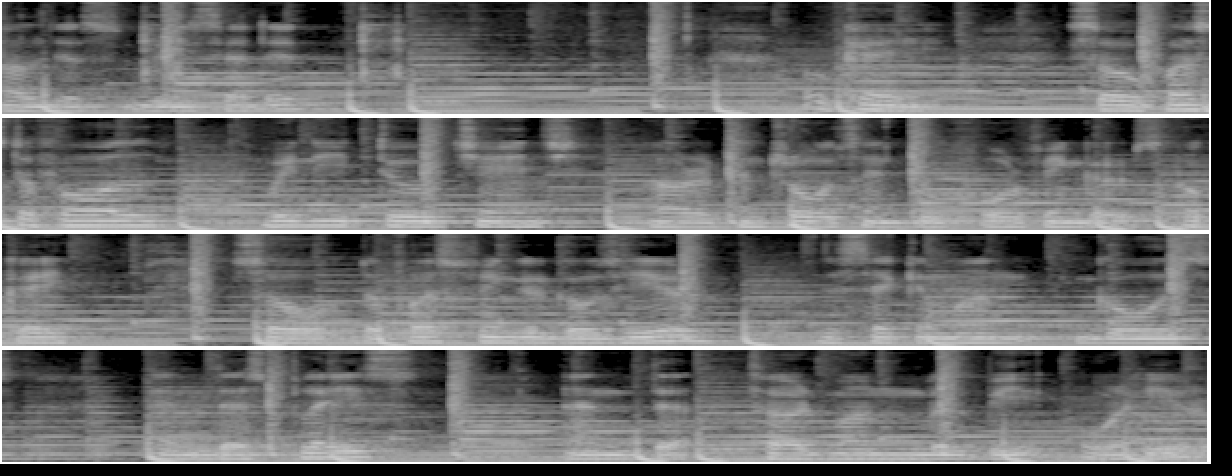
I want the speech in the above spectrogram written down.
I'll just reset it. Okay so first of all we need to change our controls into four fingers okay? So the first finger goes here the second one goes in this place and the third one will be over here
